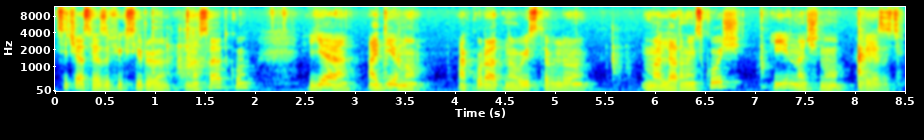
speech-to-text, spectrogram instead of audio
сейчас я зафиксирую насадку. Я одену, аккуратно выставлю малярный скотч и начну резать.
